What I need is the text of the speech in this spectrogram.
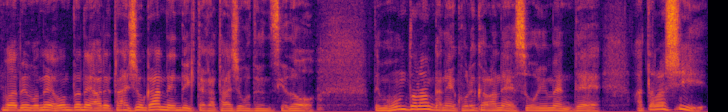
まあでもね本当ねあれ大正元年できたから大正ごと言うんですけどでも本当なんかねこれからねそういう面で新しい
